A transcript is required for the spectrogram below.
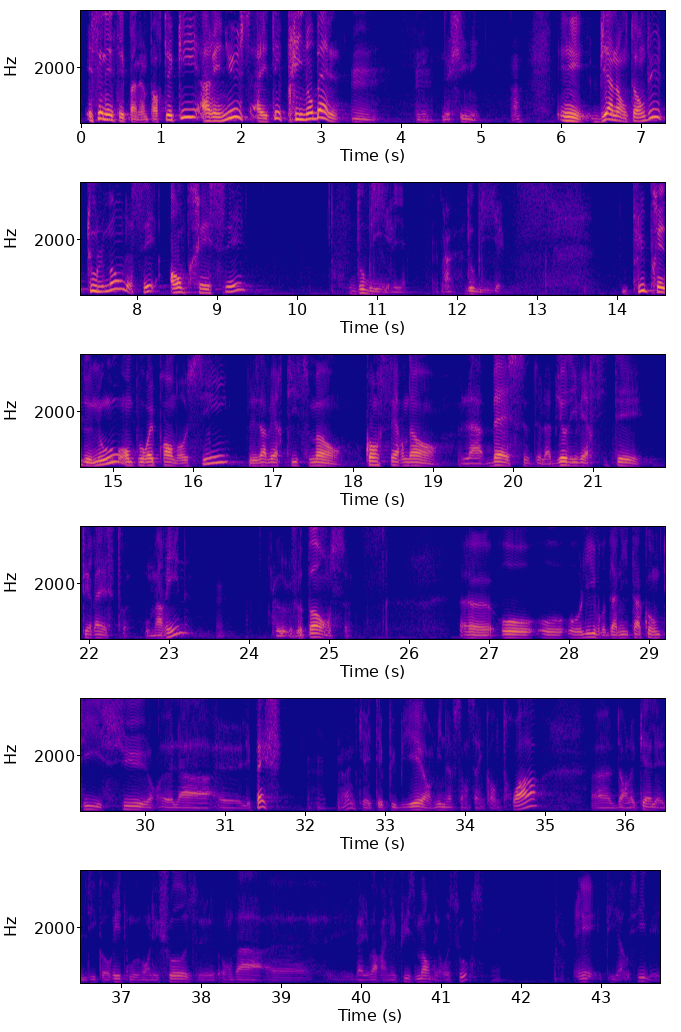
et ce n'était pas n'importe qui. Arrhenius a été prix Nobel hmm. de chimie. Hein. Et bien entendu, tout le monde s'est empressé d'oublier. Hein, d'oublier. Plus près de nous, on pourrait prendre aussi les avertissements concernant la baisse de la biodiversité terrestre ou marine. Euh, je pense euh, au, livre d'Anita Conti sur euh, la, euh, les pêches, hein, qui a été publié en 1953, dans lequel elle dit qu'au rythme où vont les choses, on va, il va y avoir un épuisement des ressources. Et, puis il y a aussi les,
